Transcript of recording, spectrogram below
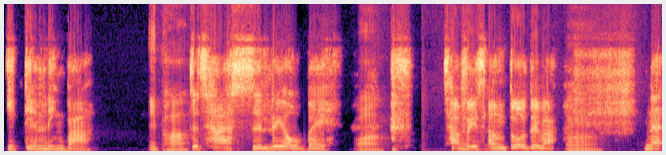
一点零八，一趴，这差十六倍，哇，差非常多，对吧？嗯，那。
